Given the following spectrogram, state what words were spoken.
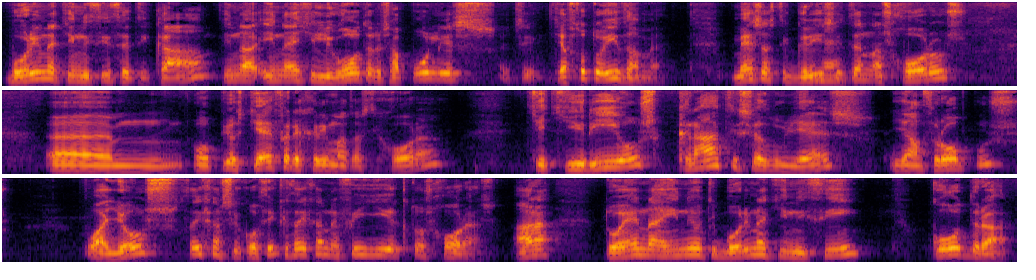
μπορεί να κινηθεί θετικά ή να, ή να έχει λιγότερες απώλειες. Έτσι. Και αυτό το είδαμε. Μέσα στην κρίση ναι. ήταν ένας χώρος ε, ο οποίος και έφερε χρήματα στη χώρα και κυρίως κράτησε δουλειές για ανθρώπους που αλλιώς θα είχαν σηκωθεί και θα είχαν φύγει εκτός χώρας. Άρα το ένα είναι ότι μπορεί να κινηθεί κόντρα.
